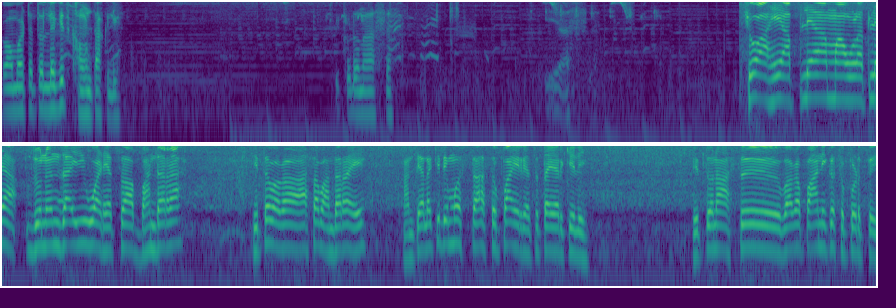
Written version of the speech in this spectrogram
टोमॅटो तर लगेच खाऊन टाकली. इकडून असं. यस ह्यो आहे आपल्या मावळातल्या जुनंजाई वाड्याचा भांडारा. इथं बघा असा भांडारा आहे. आणि त्याला किती मस्त असं पायऱ्याचं तयार केले इथून असं बघा पाणी कसं पडतंय.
